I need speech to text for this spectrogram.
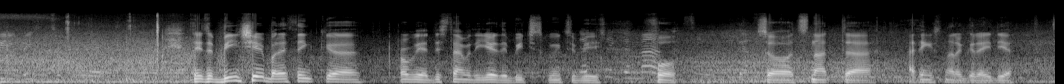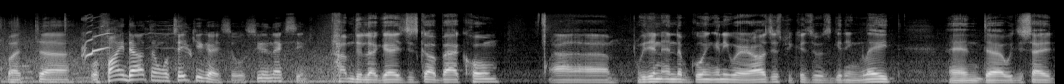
really busy to. There's a beach here, but I think uh, probably at this time of the year the beach is going to be Let's map full. So it's not, uh, I think it's not a good idea. But uh, we'll find out and we'll take you guys. So we'll see you next scene. Alhamdulillah guys, just got back home. Uh, we didn't end up going anywhere else just because it was getting late. And uh, we decided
